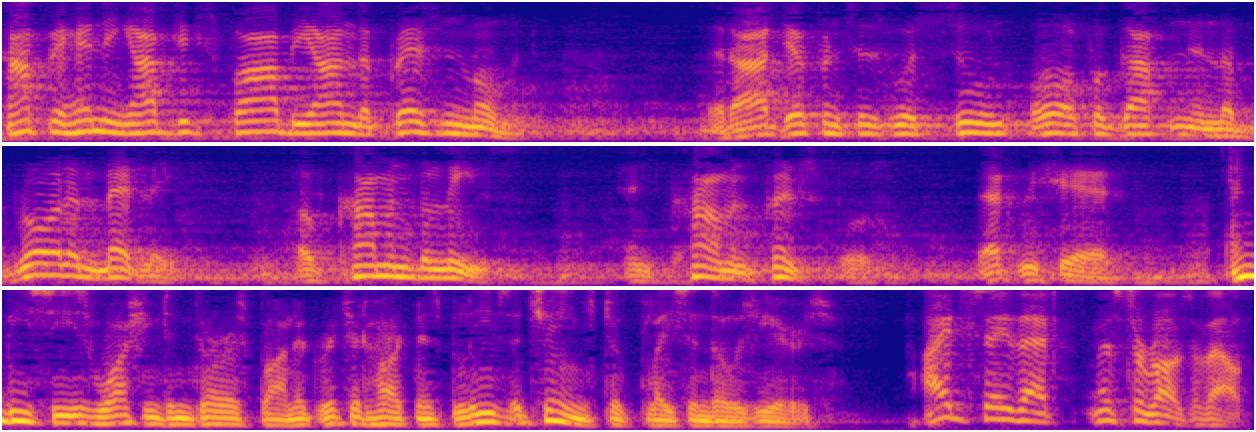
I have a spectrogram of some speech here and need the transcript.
comprehending objects far beyond the present moment that our differences were soon all forgotten in the broader medley of common beliefs and common principles that we shared. NBC's Washington correspondent Richard Harkness believes a change took place in those years. I'd say that Mr. Roosevelt,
